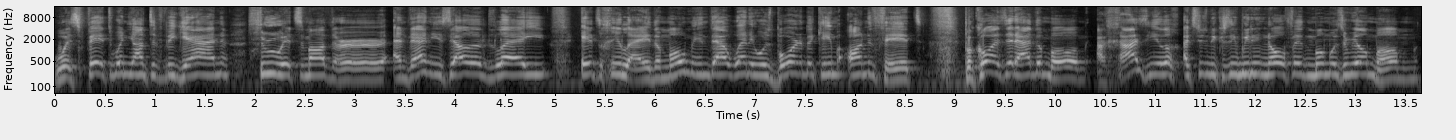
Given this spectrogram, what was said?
was fit when Yantif began through its mother, and then he said lay itzchile, the moment that when it was born it became unfit because it had the mum. Excuse me, because we didn't know if it mum was a real mum.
